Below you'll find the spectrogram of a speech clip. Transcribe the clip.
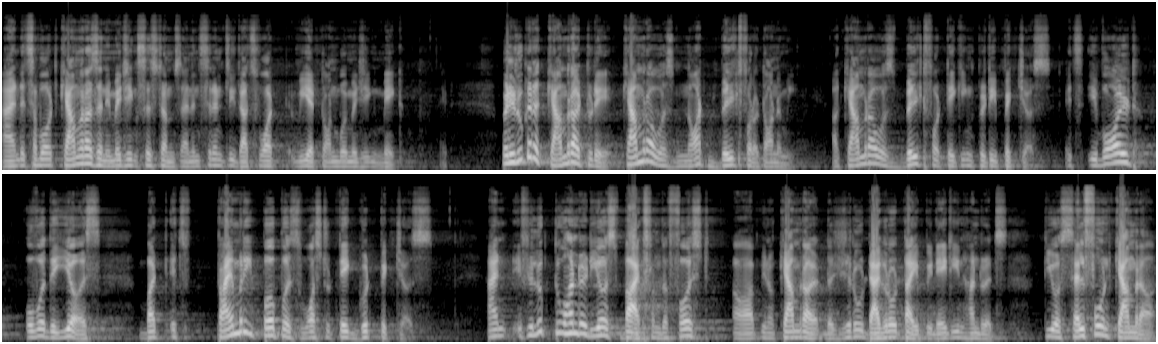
And it's about cameras and imaging systems, and incidentally, that's what we at Tonbo Imaging make. When you look at a camera today, camera was not built for autonomy. A camera was built for taking pretty pictures. It's evolved over the years, but its primary purpose was to take good pictures. And if you look 200 years back from the first uh, you know, camera, the Giroux daguerreotype in 1800s, to your cell phone camera,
